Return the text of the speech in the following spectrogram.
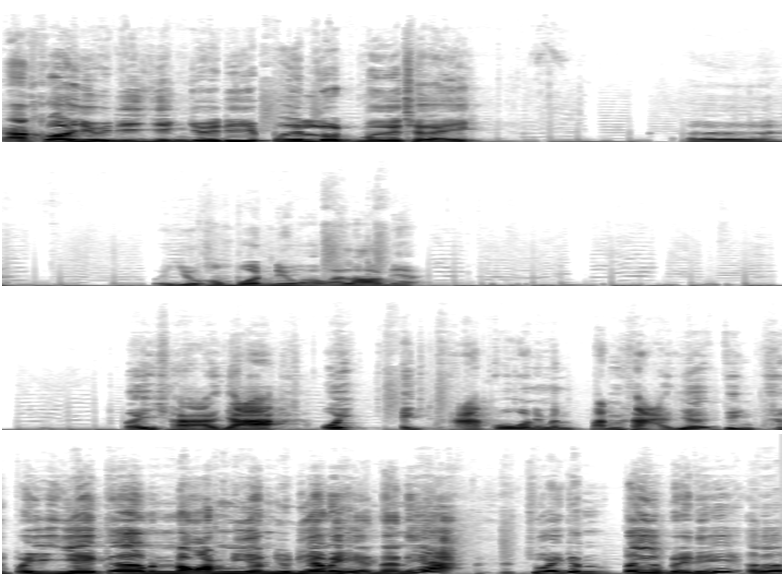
คาโก้อยู่ดียิงอยู่ดี ปืนหลุดมือเฉย เออไปอยู่ข้างบนนี่หว่าวะรอบเนี้ย ไอ้ยฉายาโอ้ยไอ้คาโก้นี่มันปัญหาเยอะจริง ไปเยเกอร์มันนอนเนียนอยู่เนี่ยไม่เห็นนะเนี่ย ช่วยกันตื้มหน่อยดิเออ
